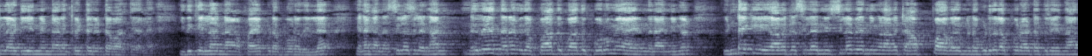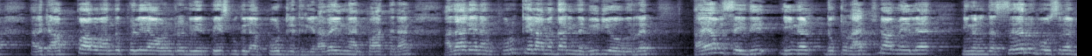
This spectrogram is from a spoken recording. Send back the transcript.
இல்லாட்டி என்னென்றாலும் கெட்ட கெட்ட வார்த்தையால. இதுக்கெல்லாம் நான் பயப்பட போறது இல்லை எனக்கு அந்த சில சில நான் நிறைய தரம் இதை பார்த்து பார்த்து பொறுமையா இருந்தேன் நீங்கள் இன்றைக்கு அவற்றை சில நீ- சில பேர் நீங்கள் அவற்றை அப்பாவை எங்களோட விடுதலை போராட்டத்திலே அவற்றை அப்பாவை வந்து பிள்ளையா ஒன்று ரெண்டு பேர் பேஸ்புக்கில் போட்டிருக்கிறீர்கள். அதையும் நான் பார்த்தேன் நான். அதால எனக்கு இல்லாமல் தான் இந்த வீடியோ விடுறேன். தயவு செய்து நீங்கள் டாக்டர் அர்ஜுனா மேல நீங்கள் இந்த சேறு பூசுற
